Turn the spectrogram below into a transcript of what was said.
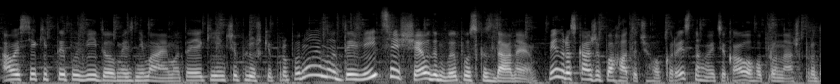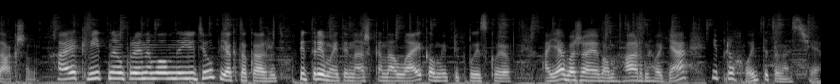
А ось які типи відео ми знімаємо та які інші плюшки пропонуємо, дивіться ще один випуск з Даною. Він розкаже багато чого корисного і цікавого про наш продакшн. Хай квітне україномовний YouTube, як то кажуть. Підтримайте наш канал лайком і підпискою. А я бажаю вам гарного дня і приходьте до нас ще.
